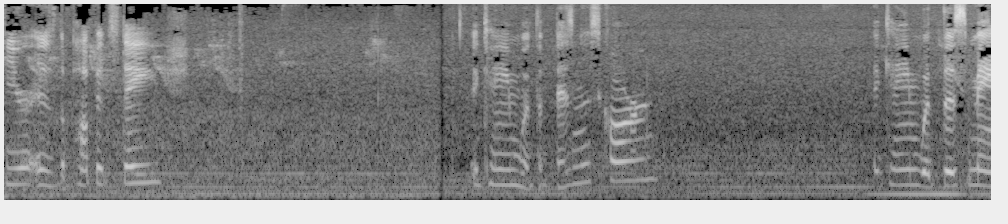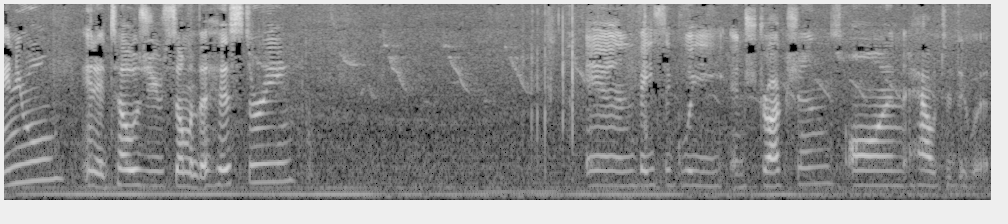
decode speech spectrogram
Here is the puppet stage. It came with a business card. It came with this manual and it tells you some of the history and basically instructions on how to do it.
